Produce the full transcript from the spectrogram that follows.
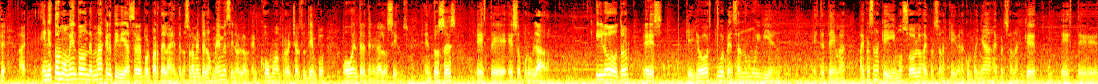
en estos momentos donde más creatividad se ve por parte de la gente, no solamente en los memes, sino en cómo aprovechar su tiempo o entretener a los hijos. Entonces, este, eso por un lado. Y lo otro es que yo estuve pensando muy bien este tema. Hay personas que vivimos solos, hay personas que viven acompañadas, hay personas que este,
